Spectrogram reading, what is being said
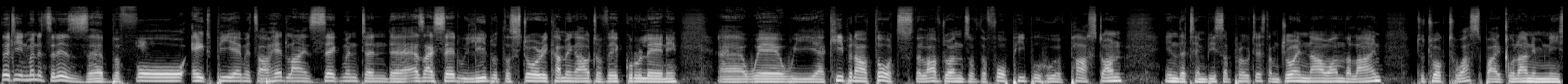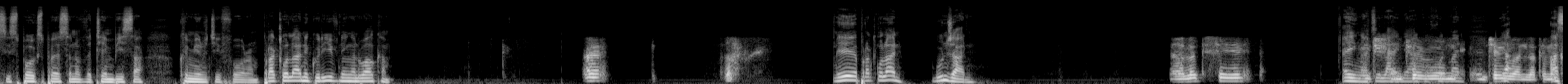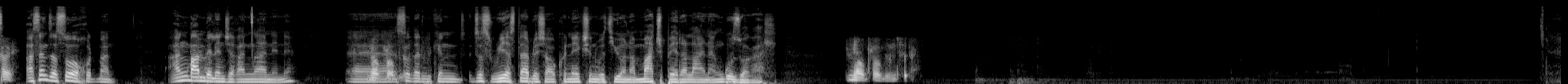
13 minutes it is uh, before 8 p.m. It's our headlines segment. And uh, as I said, we lead with the story coming out of Ekurhuleni, uh, where we are keeping our thoughts, the loved ones of the four people who have passed on in the Tembisa protest. I'm joined now on the line to talk to us by Xolani Mnisi, spokesperson of the Tembisa Community Forum. Prakulani, good evening and welcome. Uh, Yeah, Prakulani, kunjani? uh, let's say Ey ngathi line and yakho everyone, Khotman. and everyone lapha As- emakhaya asenza so Khotman. Angibambele nje kancane ne. Uh, No so that we can just re-establish our connection with you on a much better line angikuzwa kahle. no problem sir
